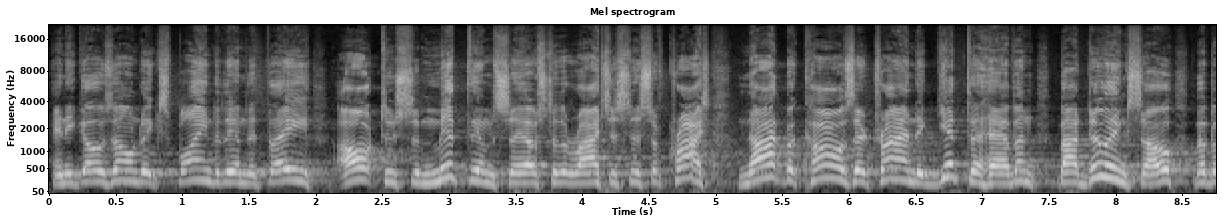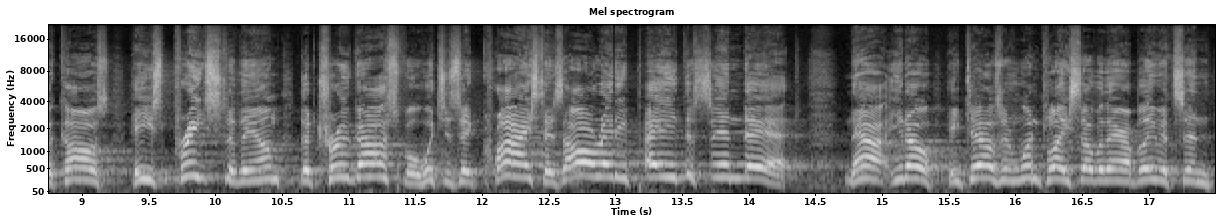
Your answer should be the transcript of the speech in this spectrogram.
And he goes on to explain to them that they ought to submit themselves to the righteousness of Christ, not because they're trying to get to heaven by doing so, but because he's preached to them the true gospel, which is that Christ has already paid the sin debt. Now, you know, he tells in one place over there, I believe it's in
